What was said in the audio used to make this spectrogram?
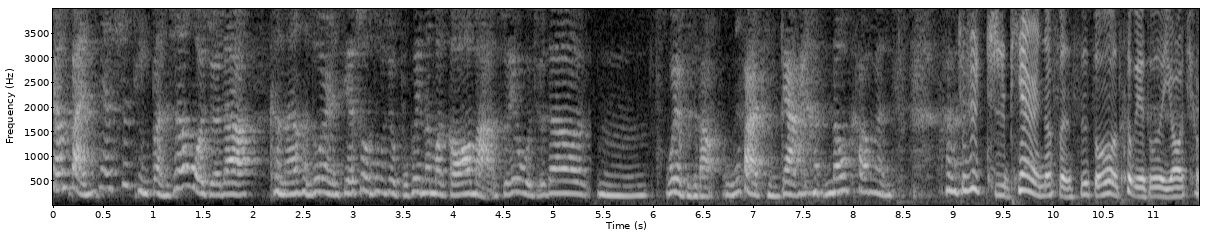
人版这件事情本身，我觉得可能很多人接受度就不会那么高嘛，所以我觉得，嗯，我也不知道，无法评价，no comment。就是纸片人的粉丝总有特别多的要求，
